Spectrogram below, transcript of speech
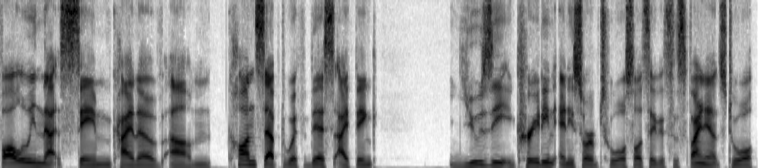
following that same kind of um, concept with this, I think using creating any sort of tool. So, let's say this is finance tool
